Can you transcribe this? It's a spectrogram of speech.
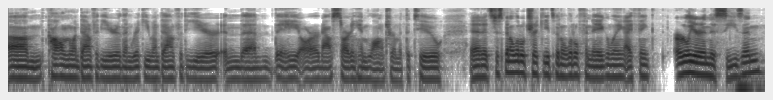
um, Collin went down for the year, then Ricky went down for the year, and then they are now starting him long term at the two. And it's just been a little tricky. It's been a little finagling. I think earlier in this season,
